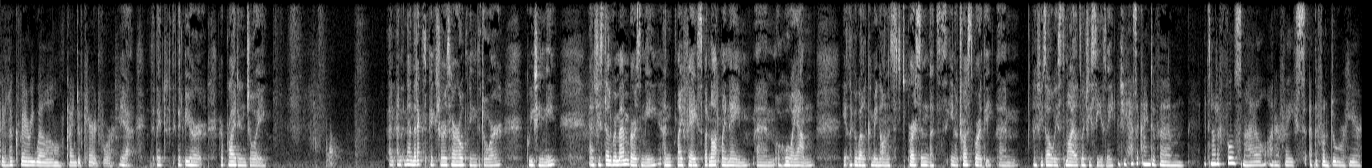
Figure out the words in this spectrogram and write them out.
They look very well kind of cared for. Yeah, they'd, they'd be her, her pride and joy. And, and, and then the next picture is her opening the door, greeting me. And she still remembers me and my face, but not my name um, or who I am. Yet, like a welcoming, honest person that's you know trustworthy. Um, and she's always smiles when she sees me. And she has a kind of um, it's not a full smile on her face at the front door here.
